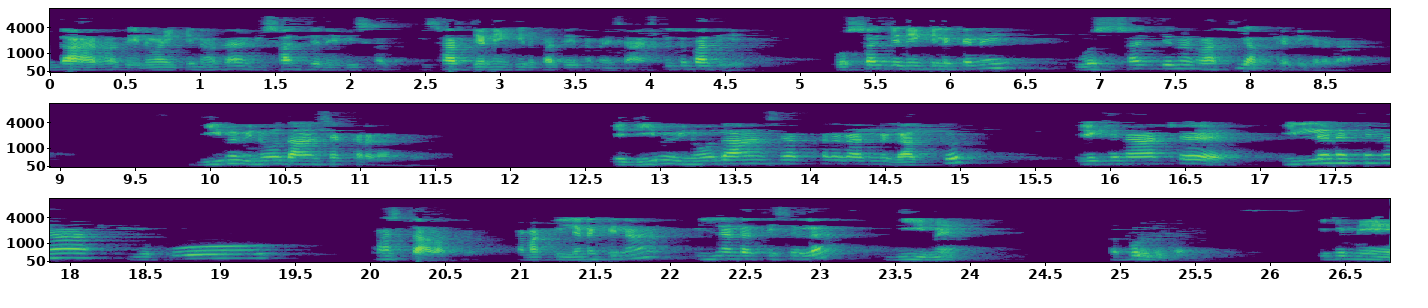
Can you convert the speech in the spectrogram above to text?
උදාහරණ දෙනවයි කියන හදා විසර්ජනේ විසර්ජනේ කියන පදේ තමයි සංස්කෘත පදේ. වස්සජනේ කියලා කියන්නේ වස්සජන රතියක් ඇති කරගන්න. දීම විනෝදාංශයක් කරගන්න. ඒ දීම විනෝදාංශයක් කරගන්න ගත්තොත් ඒ කෙනාට ඉල්ලන කෙනා ලොකෝ ප්‍රස්තාවක්. තමක් ඉල්ලන කෙනා ඉල්ලන්නත් ඉස්සෙල්ලා දීම පුරුදු කරනවා. ඉතින් මේ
